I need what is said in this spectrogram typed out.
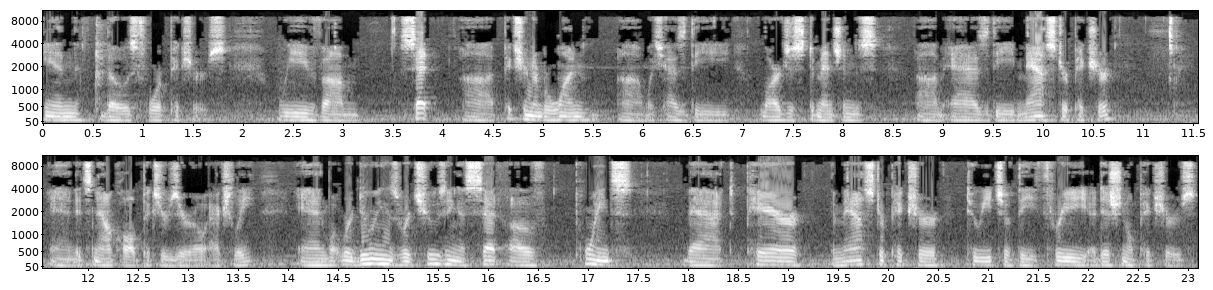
in those four pictures. We've um, set uh, picture number one, uh, which has the largest dimensions, um, as the master picture, and it's now called picture zero actually. And what we're doing is we're choosing a set of points that pair the master picture to each of the three additional pictures.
